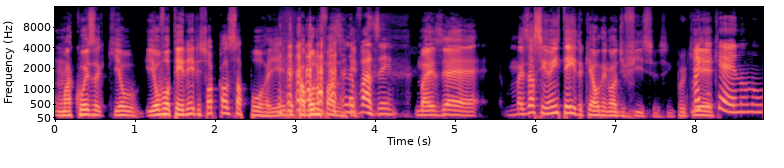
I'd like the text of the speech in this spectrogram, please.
uma coisa que eu... E eu votei nele só por causa dessa porra, e ele acabou não fazendo. Não fazendo. Mas é... Mas assim, eu entendo que é um negócio difícil, assim, porque Mas que, que é? Não, não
